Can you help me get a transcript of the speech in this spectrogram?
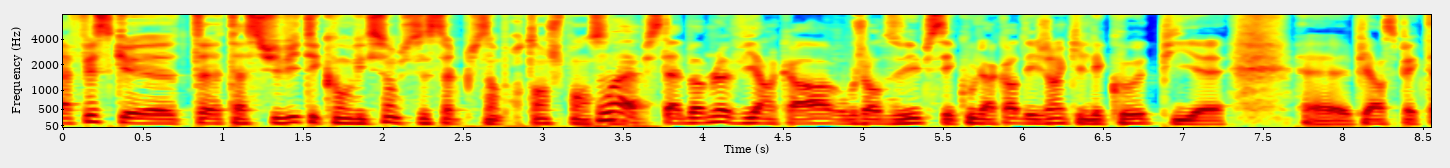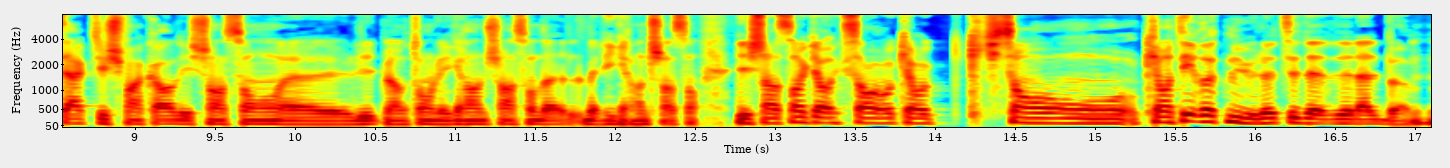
t'as fait ce que t'as as suivi tes convictions puis c'est ça le plus important je pense ouais puis cet album là vit encore aujourd'hui puis c'est cool. Il y a encore des gens qui l'écoutent puis euh, euh, puis en spectacle je fais encore les chansons euh, les, les grandes chansons ben, les grandes chansons les chansons qui, sont, qui, ont, qui sont qui ont été retenues là de, de l'album.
